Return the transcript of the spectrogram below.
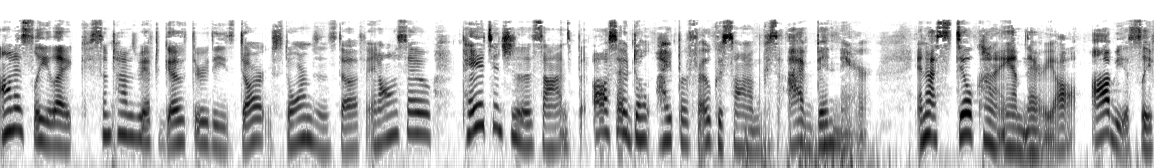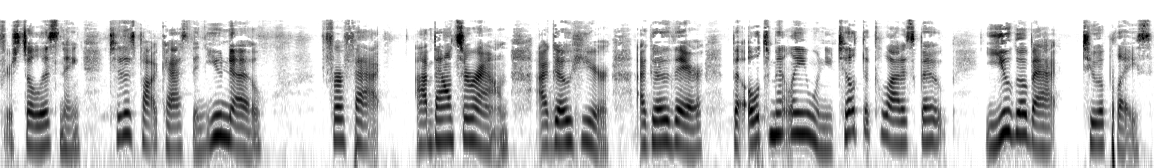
honestly, like sometimes we have to go through these dark storms and stuff and also pay attention to the signs, but also don't hyper focus on them because I've been there. And I still kind of am there, y'all. Obviously, if you're still listening to this podcast, then you know for a fact I bounce around. I go here, I go there. But ultimately, when you tilt the kaleidoscope, you go back to a place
